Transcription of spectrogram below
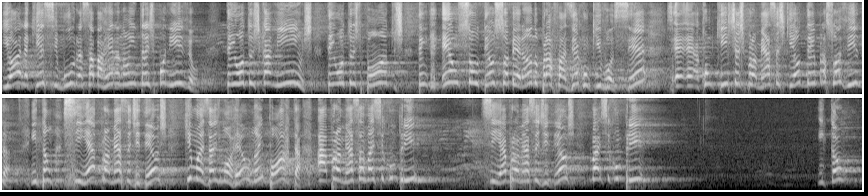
e olha que esse muro, essa barreira não é intransponível. Tem outros caminhos, tem outros pontos. Tem, eu sou Deus soberano para fazer com que você é, é, conquiste as promessas que eu tenho para a sua vida. Então, se é promessa de Deus que Moisés morreu, não importa, a promessa vai se cumprir. Se é promessa de Deus, vai se cumprir. Então,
